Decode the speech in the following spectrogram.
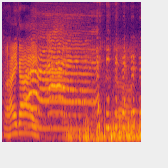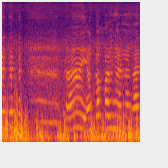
Oh, hi, Kai. Hi. Oh. Hi, ang kapal nga ng ano.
